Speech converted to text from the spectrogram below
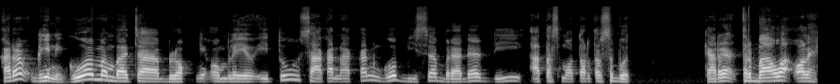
Karena gini, gue membaca blognya Om Leo itu seakan-akan gue bisa berada di atas motor tersebut. Karena terbawa oleh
